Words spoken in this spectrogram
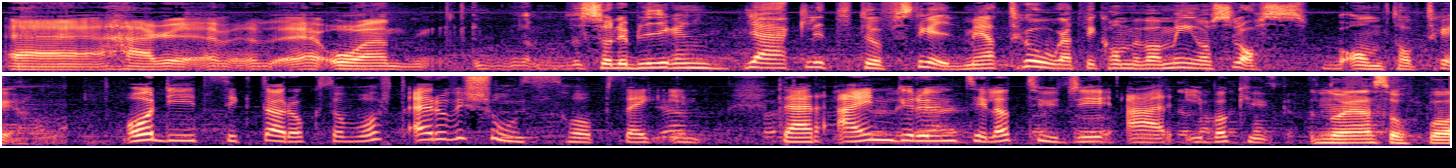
Eh, här, och, så det blir en jäkligt tuff strid, men jag tror att vi kommer vara med och slåss om topp tre. Og dit sikter også vårt eurovisjonshåp seg inn. Det er én grunn til at Tooji er i Baku. Når jeg så på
